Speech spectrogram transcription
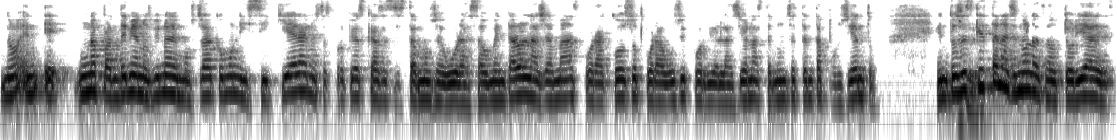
¿No? En, eh, una pandemia nos vino a demostrar cómo ni siquiera en nuestras propias casas estamos seguras. Aumentaron las llamadas por acoso, por abuso y por violación hasta en un 70%. Entonces, ¿qué están haciendo las autoridades?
